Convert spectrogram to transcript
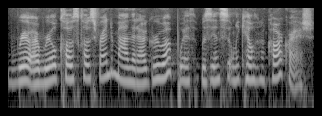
real, a real close, close friend of mine that I grew up with was instantly killed in a car crash.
